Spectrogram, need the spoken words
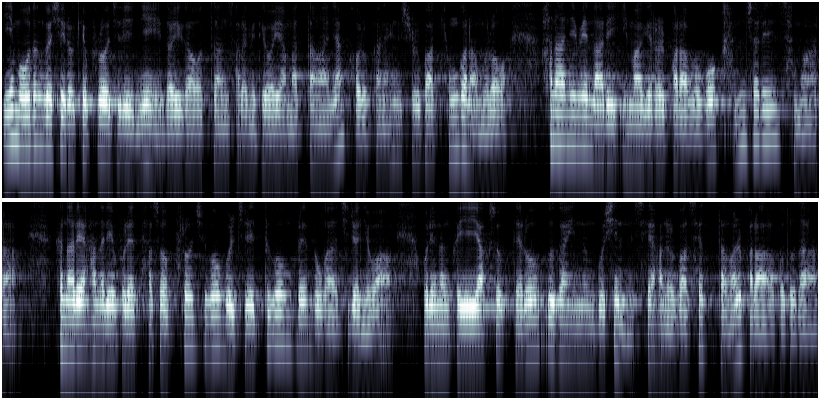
이 모든 것이 이렇게 풀어지리니 너희가 어떠한 사람이 되어야 마땅하냐 거룩한 행실과 경건함으로 하나님의 날이 임하기를 바라보고 간절히 사모하라. 그날에 하늘이 불에 타서 풀어지고 물질이 뜨거운 불에 녹아지려니와 우리는 그의 약속대로 의가 있는 곳인 새 하늘과 새 땅을 바라보도다.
